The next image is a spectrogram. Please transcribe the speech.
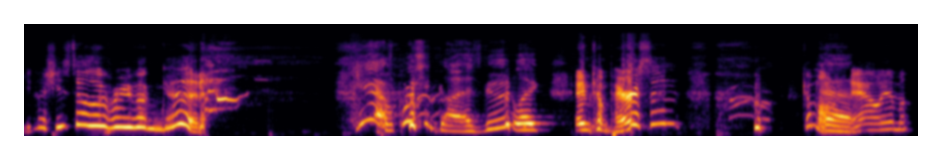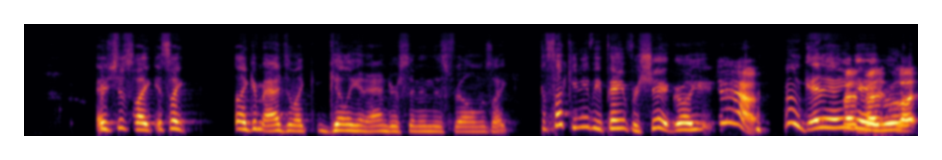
you know she still look pretty fucking good Yeah, of course she does, dude. Like in comparison come on Yeah. now emma it's just like it's like like imagine like Gillian Anderson in this film is like the fuck you need to be paying for shit, girl. You yeah get it but, day, but, but,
